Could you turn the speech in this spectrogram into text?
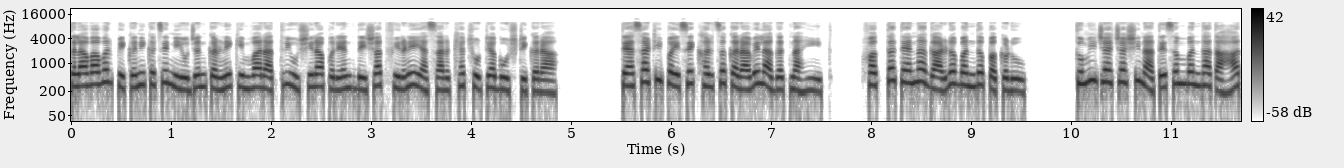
तलावावर पिकनिकचे नियोजन करणे किंवा रात्री उशिरापर्यंत देशात फिरणे यासारख्या छोट्या गोष्टी करा. त्यासाठी पैसे खर्च करावे लागत नाहीत. फक्त त्यांना गार्ड बंद पकडू. तुम्ही ज्याच्याशी नातेसंबंधात आहात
